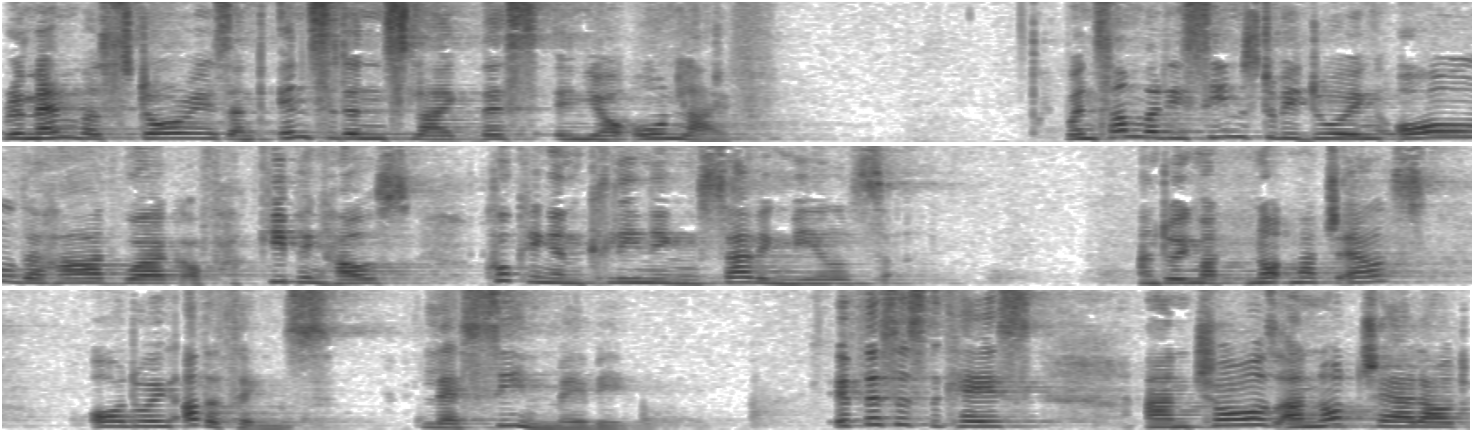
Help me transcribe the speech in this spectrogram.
remember stories and incidents like this in your own life. When somebody seems to be doing all the hard work of keeping house, cooking and cleaning, serving meals, and doing not much else, or doing other things, less seen maybe. If this is the case, and chores are not shared out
